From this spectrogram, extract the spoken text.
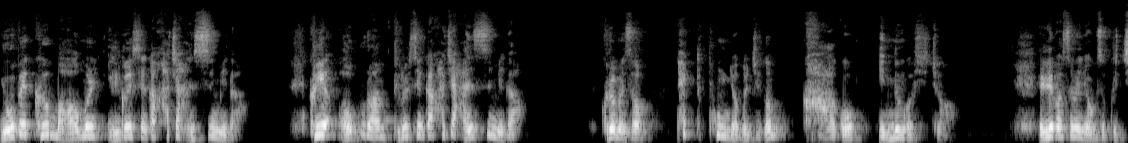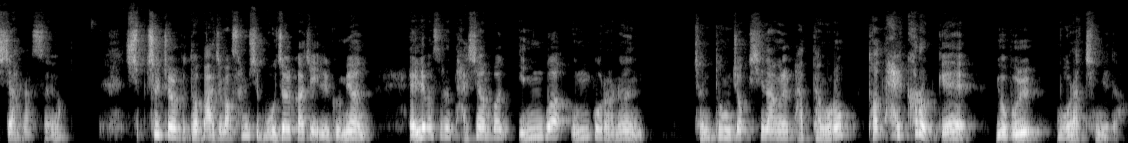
욥의 그 마음을 읽을 생각하지 않습니다. 그의 억울함 들을 생각하지 않습니다. 그러면서 팩트 폭력을 지금 가하고 있는 것이죠. 엘리바스는 여기서 그치지 않았어요. 17절부터 마지막 35절까지 읽으면 엘리바스는 다시 한번 인과 응보라는 전통적 신앙을 바탕으로 더 날카롭게 욥을 몰아칩니다.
